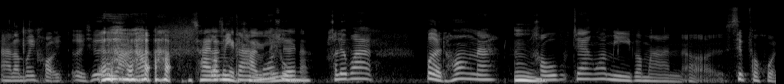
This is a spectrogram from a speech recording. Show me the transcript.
อะเราไม่ขอเอ่ยชื่อดีกว่าเนาะใช่เราจะเห็นข่าวอยู่เรื่อยๆนะเขาเรียกว่าเปิดห้องนะอืมเขาแจ้งว่ามีประมาณเอ่อสิบกว่าคน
